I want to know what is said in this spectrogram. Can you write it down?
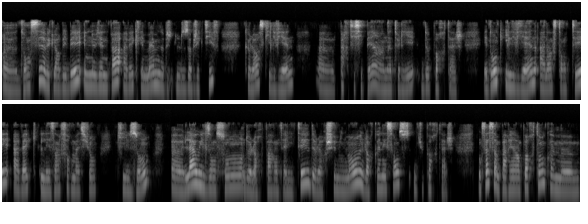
danser avec leur bébé, ils ne viennent pas avec les mêmes objectifs lorsqu'ils viennent participer à un atelier de portage. Et donc, ils viennent à l'instant T avec les informations qu'ils ont, là où ils en sont de leur parentalité, de leur cheminement, de leur connaissance du portage. Donc ça, ça me paraît important comme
